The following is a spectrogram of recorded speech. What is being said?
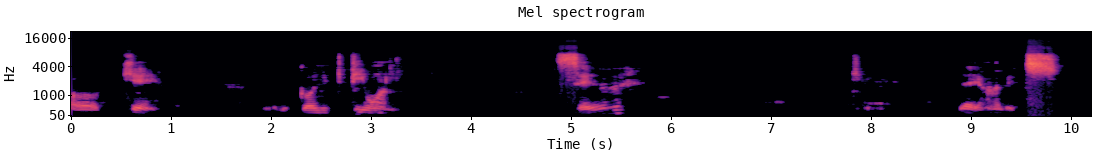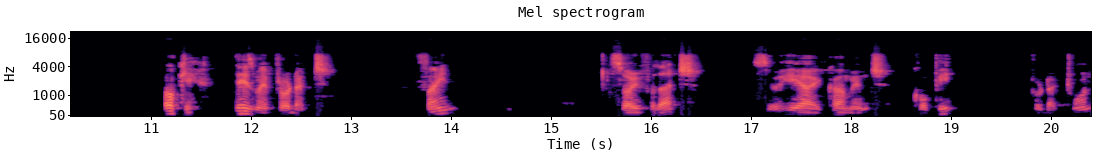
okay. Let me call it p1 save okay. There you have it. Okay there's my product. Fine. Sorry for that. So here I come and copy product one.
